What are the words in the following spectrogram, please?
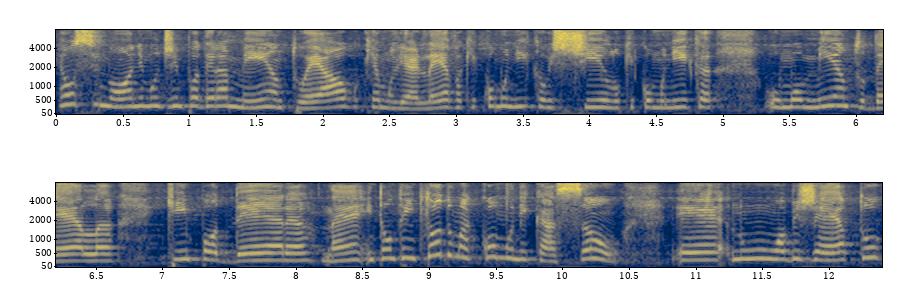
é um sinônimo de empoderamento, é algo que a mulher leva, que comunica o estilo, que comunica o momento dela, que empodera, né? Então tem toda uma comunicação é, num objeto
